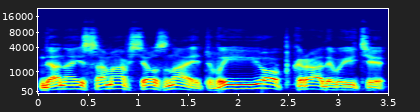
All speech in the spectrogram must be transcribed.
Да она и сама все знает! Вы ее обкрадываете!»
